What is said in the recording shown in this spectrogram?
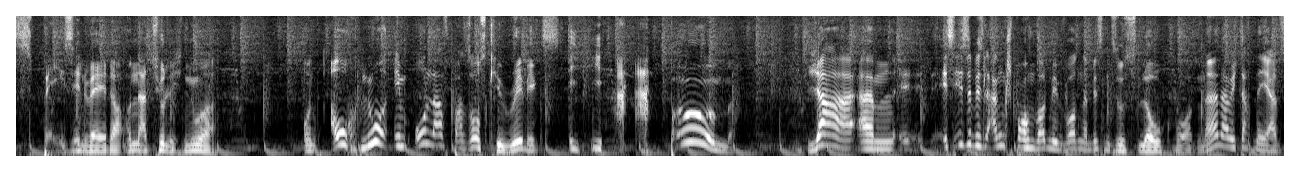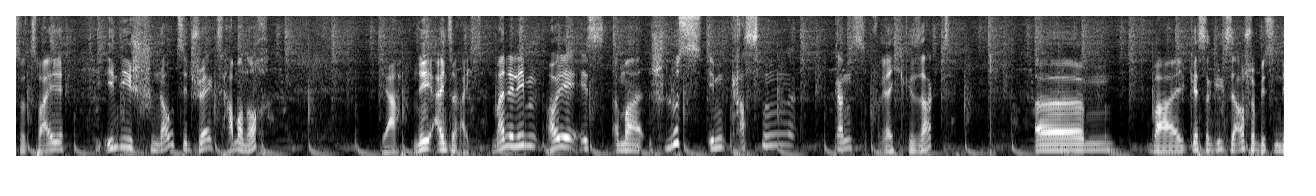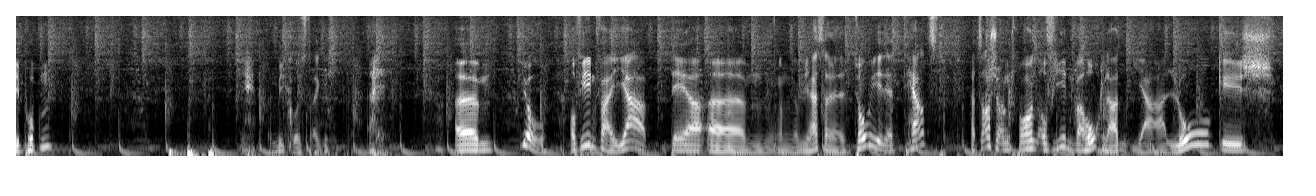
Space Invader und natürlich nur und auch nur im Olaf Basowski Remix. Boom! Ja, ähm, es ist ein bisschen angesprochen worden, wir wurden ein bisschen zu slow geworden. Ne? Da habe ich gedacht, naja, so zwei Indie-Schnauze-Tracks haben wir noch. Ja, nee, eins reicht. Meine Lieben, heute ist mal Schluss im Kasten, ganz frech gesagt. Ähm, weil gestern ging es ja auch schon ein bisschen in die Puppen. Mikro ist dreckig. ähm, jo, auf jeden Fall, ja, der, ähm, wie heißt er, der Tobi, der Terz, hat es auch schon angesprochen, auf jeden Fall hochladen. Ja, logisch.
